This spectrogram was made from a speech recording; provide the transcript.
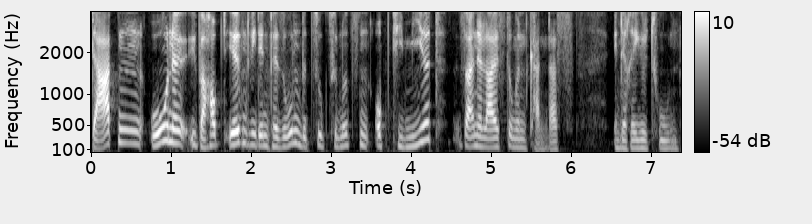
Daten, ohne überhaupt irgendwie den Personenbezug zu nutzen, optimiert seine Leistungen, kann das in der Regel tun.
